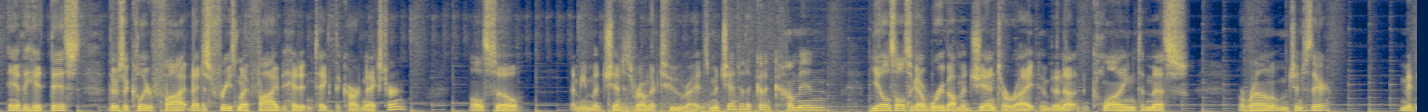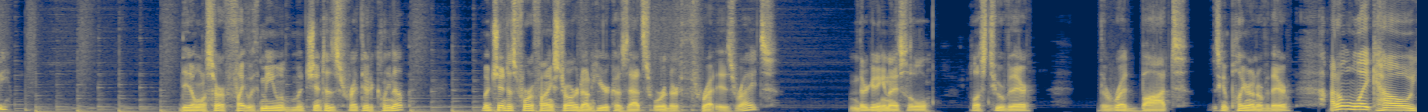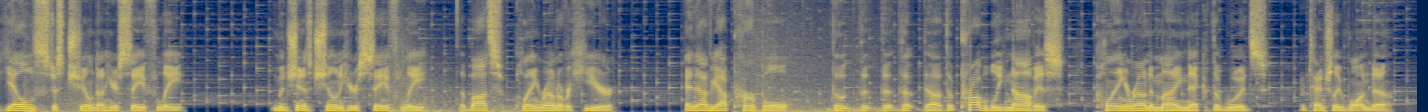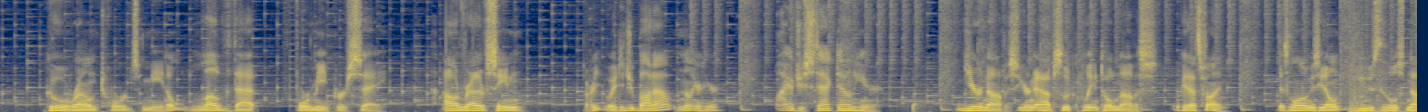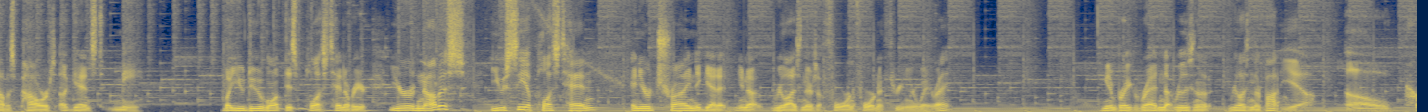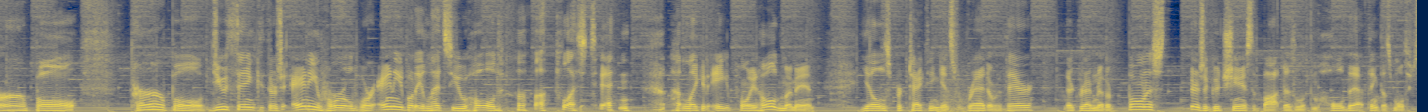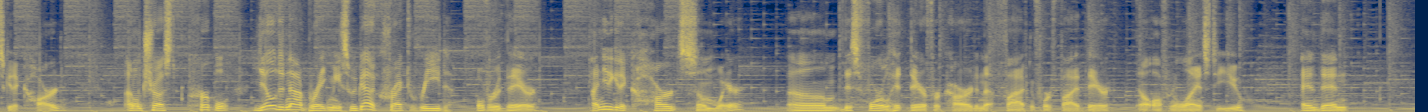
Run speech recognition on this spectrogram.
And if they hit this, there's a clear five. That just frees my five to hit it and take the card next turn. Also, I mean, magenta's around there too, right? Is magenta going to come in? Yellow's also got to worry about magenta, right? Maybe they're not inclined to mess around with magenta's there. Maybe? They don't want to start a fight with me when Magenta's right there to clean up. Magenta's fortifying stronger down here because that's where their threat is, right? And they're getting a nice little plus two over there. The red bot is going to play around over there. I don't like how Yellow's just chilling down here safely. Magenta's chilling here safely. The bot's playing around over here. And I've got Purple, the, the, the, the, the, the probably novice, playing around in my neck of the woods, potentially wanting to go around towards me. Don't love that for me per se. I would rather have seen. You, wait, did you bot out? No, you're here. Why are you stacked down here? You're a novice. You're an absolute, complete, and total novice. Okay, that's fine. as long as you don't use those novice powers against me. But you do want this plus 10 over here. You're a novice, you see a plus 10, and you're trying to get it. You're not realizing there's a 4 and a 4 and a 3 in your way, right? You gonna break red, not realizing, realizing their bot? Yeah. Oh, purple. Purple. Do you think there's any world where anybody lets you hold a plus 10 like an 8 point hold, my man? Yellow's protecting against red over there. They're grabbing another bonus. There's a good chance the bot doesn't let them hold that. I think they'll mostly just get a card. I don't trust purple. Yellow did not break me, so we've got a correct read over there. I need to get a card somewhere. Um, this 4 will hit there for a card, and that 5 can fortify there. I'll offer an alliance to you. And then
